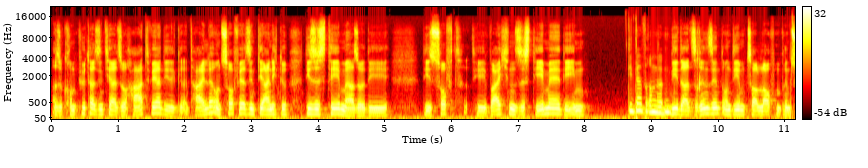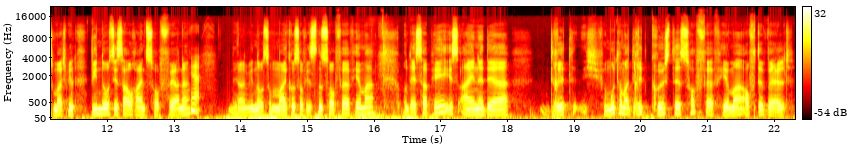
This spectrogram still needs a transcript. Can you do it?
Also Computer sind ja also Hardware, die Teile, und Software sind die eigentlich die Systeme, also die, die Soft, die weichen Systeme, die im die da drin sind. Die da drin sind und die im Zoll laufen bringen. Zum Beispiel Windows ist auch ein Software, ne? Ja. Ja, Windows und Microsoft ist eine Softwarefirma und SAP ist eine der dritt, ich vermute mal drittgrößte Softwarefirma auf der Welt.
